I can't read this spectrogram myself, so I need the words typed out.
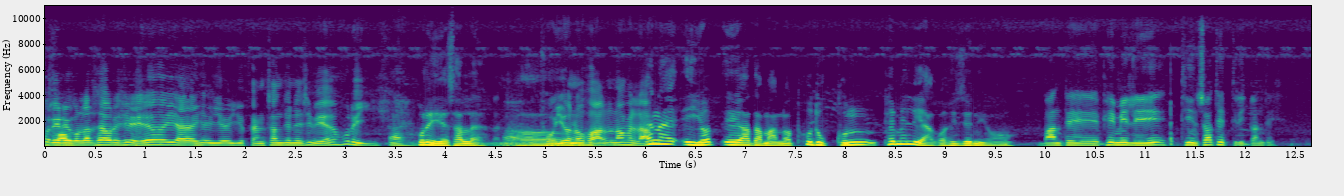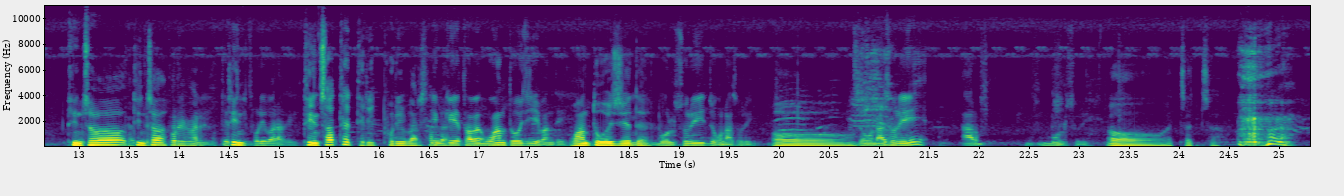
우리를 골라 사오르시 이 팽산 전에시 왜 후리 হুরি এ সালে 보여는 활 나mel라 এনে ইয়ত এই আদামানত হুদুকুন ফ্যামিলি আগ হিজেনি হ বান্ধে ফ্যামিলি তিনশো তেত্রিশ বান্ধে তিনশ তিনশ পরিবার তেত্রিশ পরিবার আগে তিনশ তেত্রিশ পরিবার সালে একে তবে ওয়ান তো হয়েছে বান্ধে ওয়ান তো হয়েছে দে বোলসুরি জগন্নাথুরি ও জগন্নাথুরি আর বোলসুরি ও আচ্ছা আচ্ছা বাড়ি খুজি হলং থমাতুন এই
